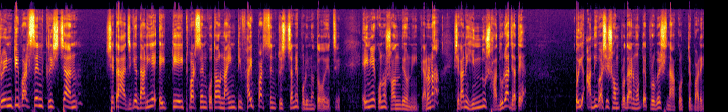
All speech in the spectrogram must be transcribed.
টোয়েন্টি পার্সেন্ট খ্রিস্টান, সেটা আজকে দাঁড়িয়ে এইট্টি এইট পার্সেন্ট, কোথাও নাইনটি ফাইভ পার্সেন্ট খ্রিস্টানে পরিণত হয়েছে। এই নিয়ে কোনো সন্দেহ নেই। কেননা সেখানে হিন্দু সাধুরা যাতে ওই আদিবাসী সম্প্রদায়ের মধ্যে প্রবেশ না করতে পারে।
